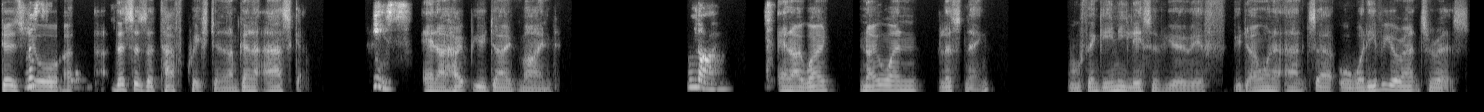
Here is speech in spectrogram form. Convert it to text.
Does Mr. your this is a tough question and I'm going to ask it Yes, and I hope you don't mind. no, and I won't, no one listening will think any less of you if you don't want to answer or whatever your answer is.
